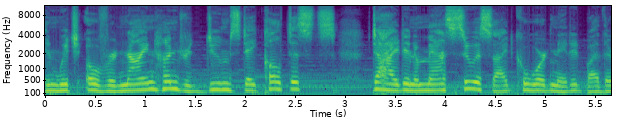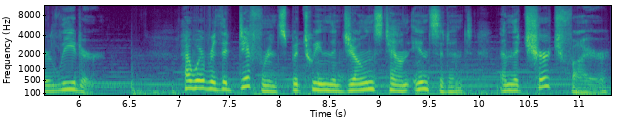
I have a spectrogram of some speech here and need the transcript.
in which over 900 doomsday cultists died in a mass suicide coordinated by their leader. However, the difference between the Jonestown incident and the church fire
